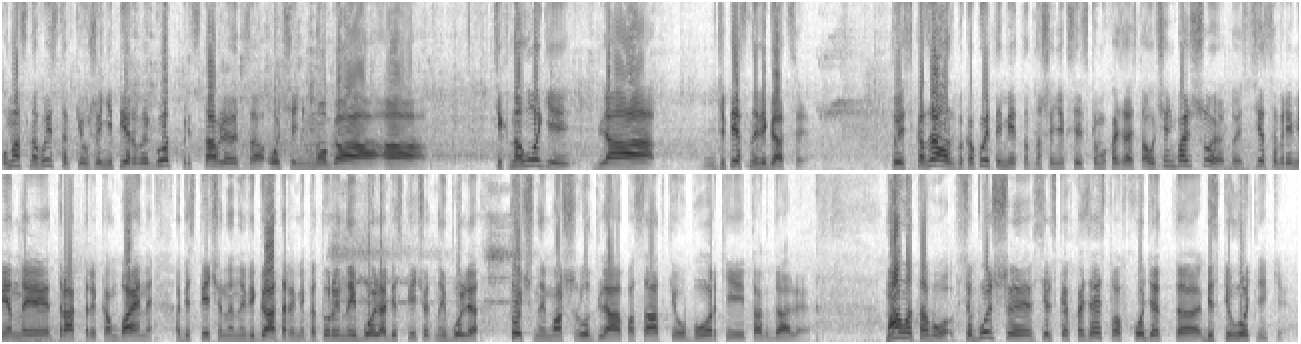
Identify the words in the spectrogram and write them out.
у нас на выставке уже не первый год представляется очень много а, технологий для GPS-навигации. То есть, казалось бы, какое это имеет отношение к сельскому хозяйству? А очень большое. То есть все современные тракторы, комбайны обеспечены навигаторами, которые наиболее обеспечивают наиболее точный маршрут для посадки, уборки и так далее. Мало того, все больше в сельское хозяйство входят э, беспилотники –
